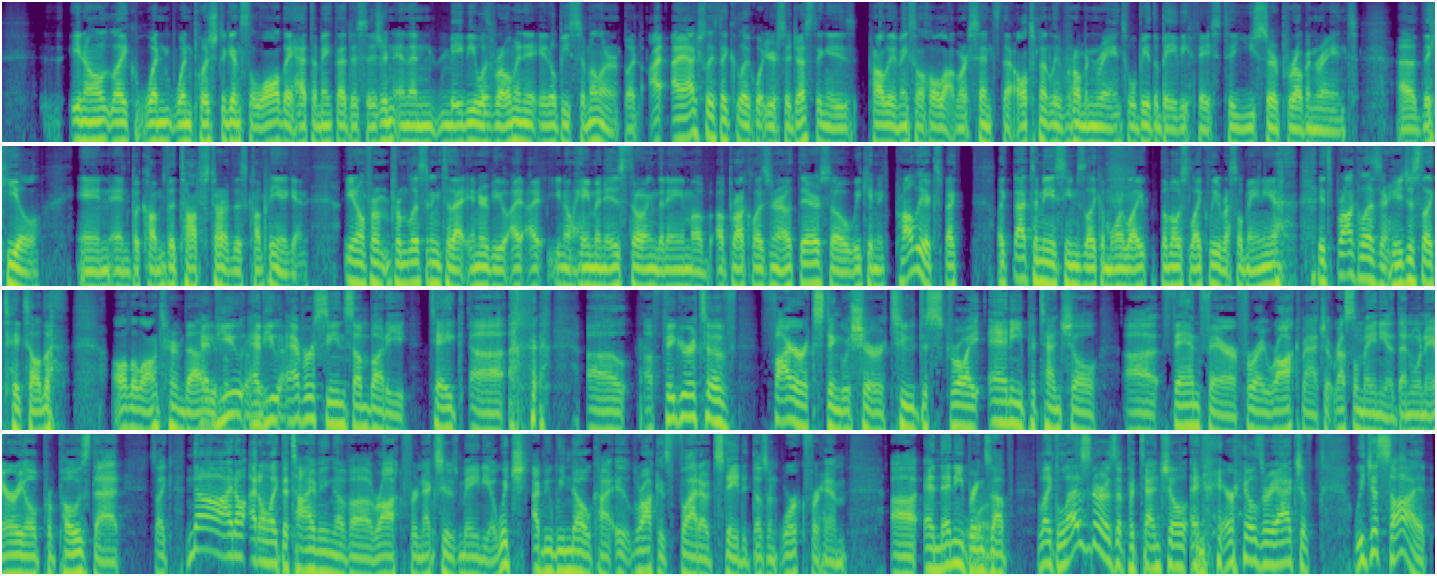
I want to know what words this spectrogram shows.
you know, like when when pushed against the wall, they had to make that decision, and then maybe with Roman, it, will be similar. But I, I actually think like what you're suggesting is probably makes a whole lot more sense that ultimately Roman Reigns will be the baby face to usurp Roman Reigns, uh, the heel, and and become the top star of this company again. You know, from from listening to that interview, I, I you know Heyman is throwing the name of, of Brock Lesnar out there, so we can probably expect like that to me seems like a more like the most likely WrestleMania. It's Brock Lesnar. He just like takes all the all the long term value. Have you from, from have you guy. ever seen somebody take uh, uh, a figurative fire extinguisher to destroy any potential uh, fanfare for a Rock match at WrestleMania than when Ariel proposed that. It's like, no, I don't. I don't like the timing of uh, Rock for next year's Mania. Which I mean, we know Rock has flat out stated it doesn't work for him. Uh, and then he brings up like Lesnar as a potential, and Ariel's reaction. We just saw it.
